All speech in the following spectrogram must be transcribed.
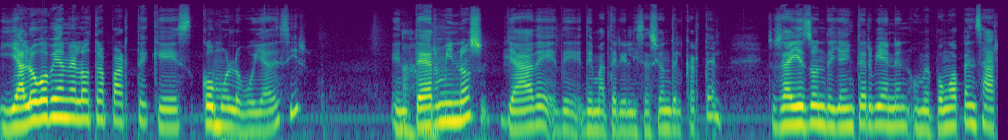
Y ya luego viene la otra parte que es cómo lo voy a decir en términos ya de, de, materialización del cartel. Entonces ahí es donde ya intervienen o me pongo a pensar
